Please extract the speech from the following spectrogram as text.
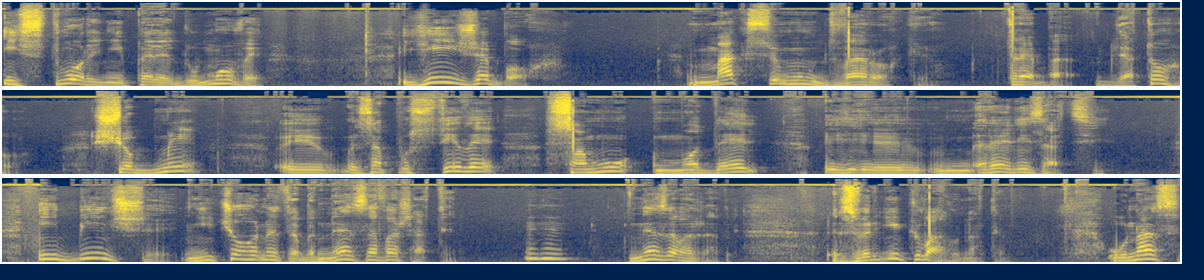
і створені передумови, їй же Бог максимум два роки треба для того, щоб ми запустили саму модель реалізації. І більше нічого не треба, не заважати. Не заважати. Зверніть увагу на те. У нас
